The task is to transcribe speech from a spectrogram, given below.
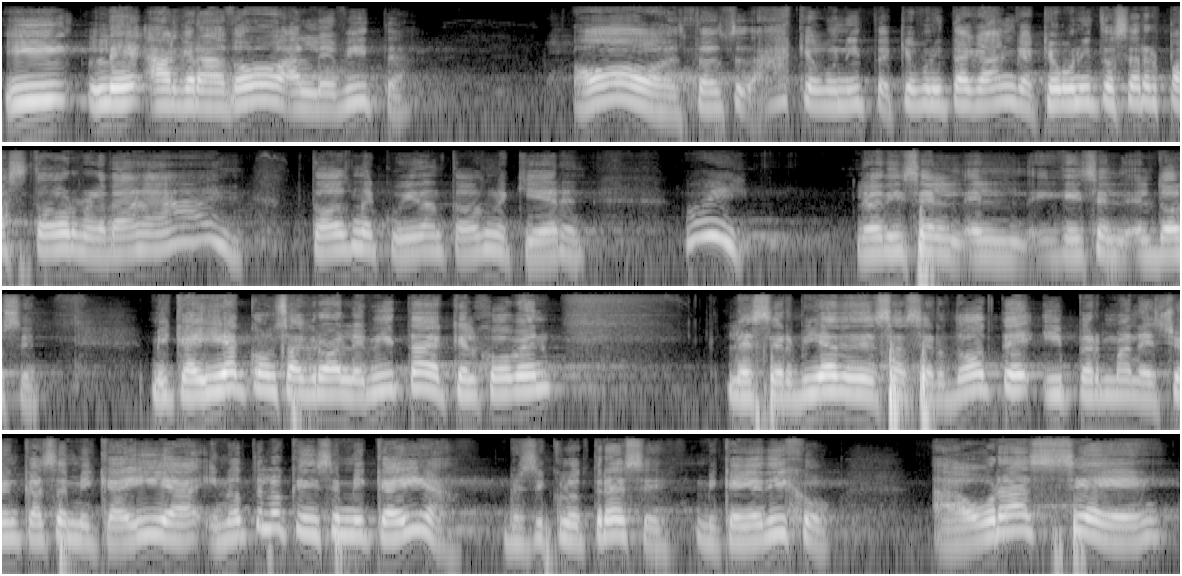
Y le agradó al levita. Oh, entonces, ah, qué bonita, qué bonita ganga, qué bonito ser pastor, ¿verdad? Ay, todos me cuidan, todos me quieren. Uy, le dice el, el, dice el, el 12. Micaía consagró al levita, aquel joven le servía de sacerdote y permaneció en casa de Micaía. Y note lo que dice Micaía, versículo 13. Micaía dijo, ahora sé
